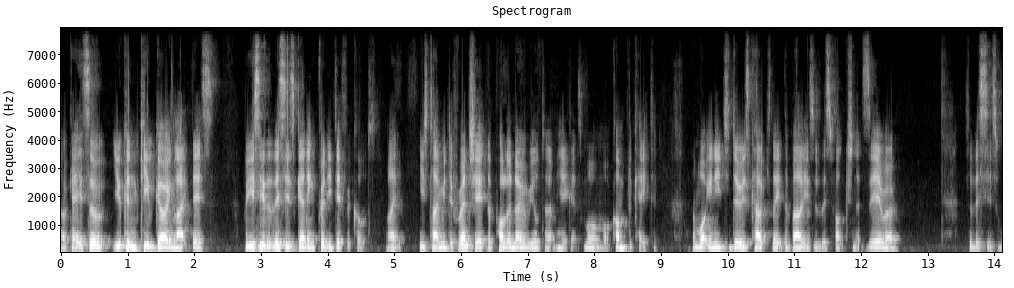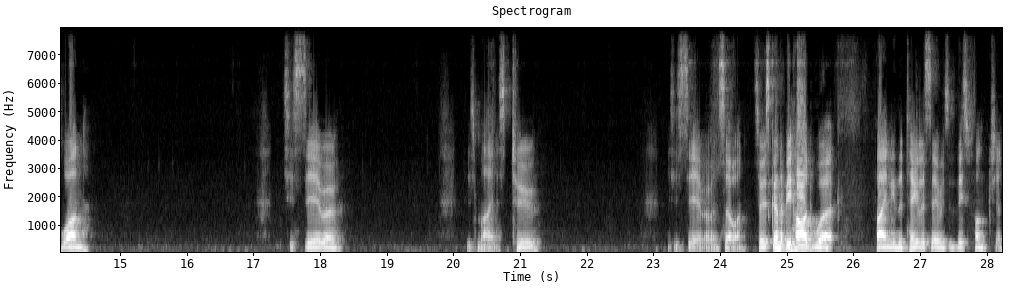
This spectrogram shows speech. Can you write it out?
Okay, so you can keep going like this, but you see that this is getting pretty difficult, right? Each time you differentiate, the polynomial term here gets more and more complicated. And what you need to do is calculate the values of this function at 0. So this is 1, this is 0, this is minus 2, this is 0, and so on. So it's going to be hard work finding the Taylor series of this function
